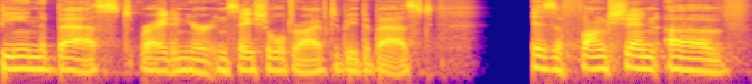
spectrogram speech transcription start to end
being the best, right, and your insatiable drive to be the best is a function of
